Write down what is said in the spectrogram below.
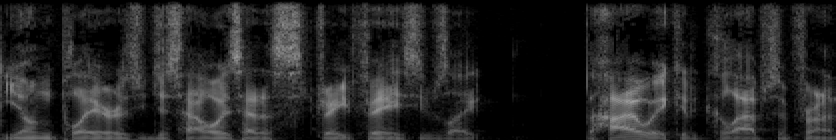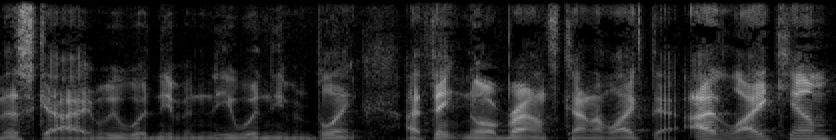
young players, he just always had a straight face. He was like, the highway could collapse in front of this guy, and we wouldn't even he wouldn't even blink. I think Noah Brown's kind of like that. I like him.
